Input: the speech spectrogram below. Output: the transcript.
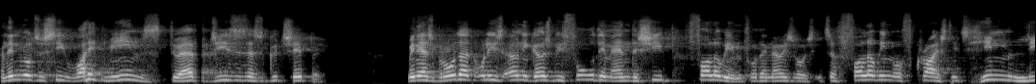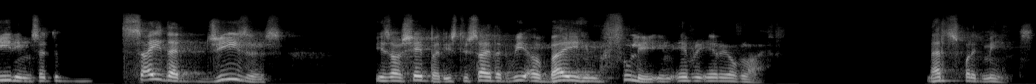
And then we also see what it means to have Jesus as good shepherd. When he has brought out all his own, he goes before them, and the sheep follow him, for they know his voice. It's a following of Christ, it's him leading. So to say that Jesus is our shepherd is to say that we obey him fully in every area of life. That's what it means.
